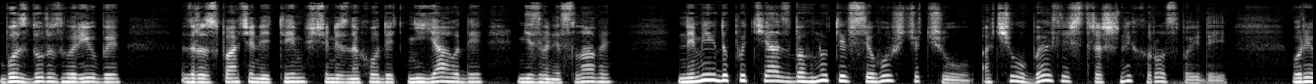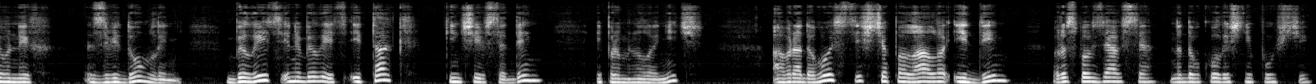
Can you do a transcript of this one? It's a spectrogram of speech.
бо здур згорів би, зрозпачений тим, що не знаходить ні ягоди, ні Звенислави, не міг до пуття збагнути всього, що чув, а чув безліч страшних розповідей, уриваних звідомлень, билиць і небилиць, і так кінчився день, і проминула ніч а в радогості ще палало, і дим розповзявся на довколишній пущі,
